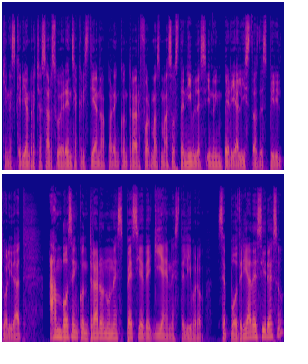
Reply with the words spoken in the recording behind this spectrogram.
quienes querían rechazar su herencia cristiana para encontrar formas más sostenibles y no imperialistas de espiritualidad, ambos encontraron una especie de guía en este libro. ¿Se podría decir eso?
